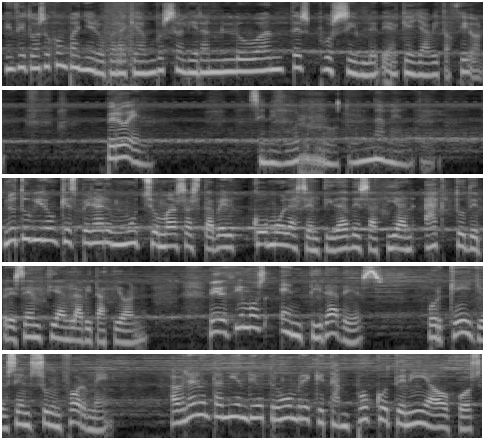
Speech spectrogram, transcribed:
incitó a su compañero para que ambos salieran lo antes posible de aquella habitación. Pero él se negó. No tuvieron que esperar mucho más hasta ver cómo las entidades hacían acto de presencia en la habitación. Y decimos entidades porque ellos en su informe Hablaron también de otro hombre que tampoco tenía ojos,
